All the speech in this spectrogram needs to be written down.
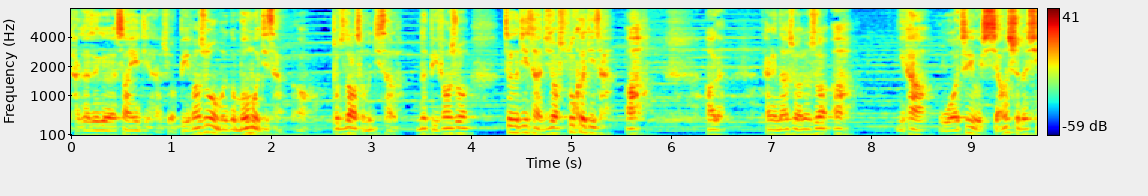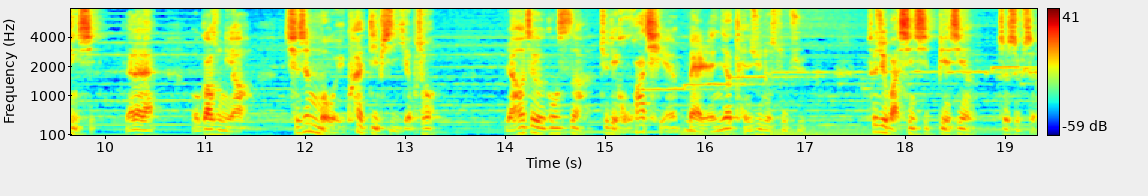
他和这个商业地产说，比方说我们个某某地产啊，不知道什么地产了，那比方说这个地产就叫苏克地产啊，好的，他跟他说，他说啊，你看啊，我这有详实的信息，来来来，我告诉你啊，其实某一块地皮也不错。然后这个公司啊就得花钱买人家腾讯的数据，这就把信息变现了，这是不是？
